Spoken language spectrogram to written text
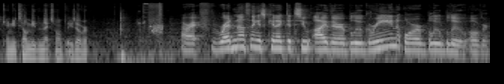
can you tell me the next one, please? Over. All right. Red nothing is connected to either blue green or blue blue. Over.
